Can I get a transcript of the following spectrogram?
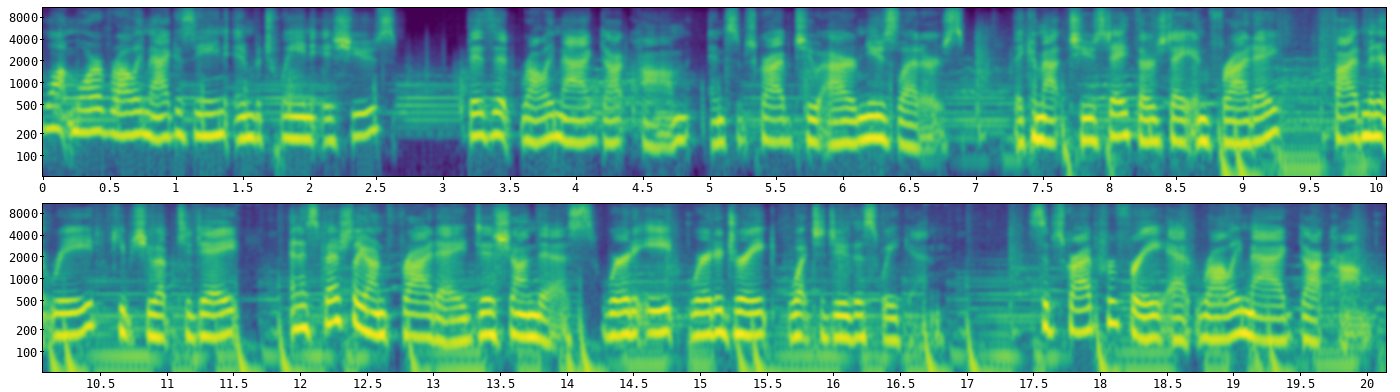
Want more of Raleigh Magazine in between issues? Visit raleighmag.com and subscribe to our newsletters. They come out Tuesday, Thursday, and Friday. Five minute read keeps you up to date. And especially on Friday, dish on this where to eat, where to drink, what to do this weekend. Subscribe for free at raleighmag.com.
